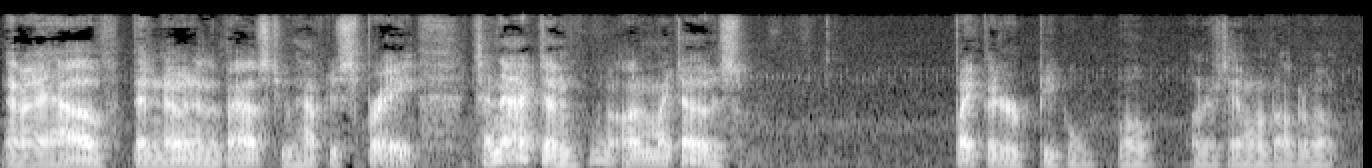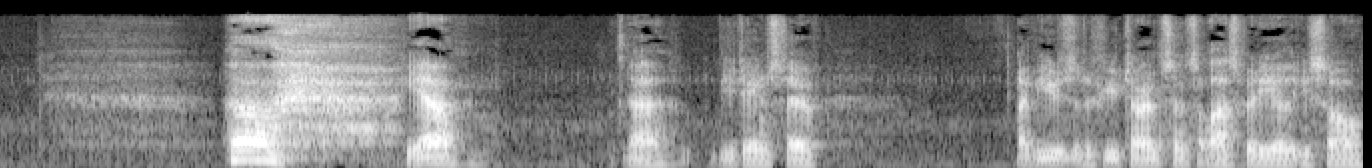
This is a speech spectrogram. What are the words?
And I have been known in the past to have to spray Tinactin on my toes. Pipe fitter people will understand what I'm talking about. Uh, yeah. Uh, butane stove. I've used it a few times since the last video that you saw.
